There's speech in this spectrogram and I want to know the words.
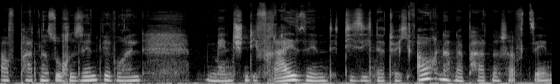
auf Partnersuche sind, wir wollen Menschen, die frei sind, die sich natürlich auch nach einer Partnerschaft sehen.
